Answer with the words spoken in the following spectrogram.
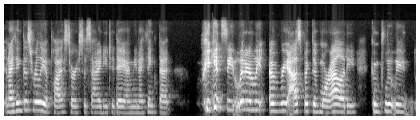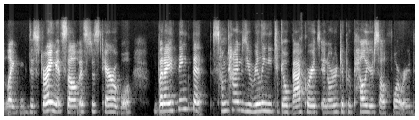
and I think this really applies to our society today. I mean, I think that we can see literally every aspect of morality completely like destroying itself. It's just terrible. But I think that sometimes you really need to go backwards in order to propel yourself forward.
